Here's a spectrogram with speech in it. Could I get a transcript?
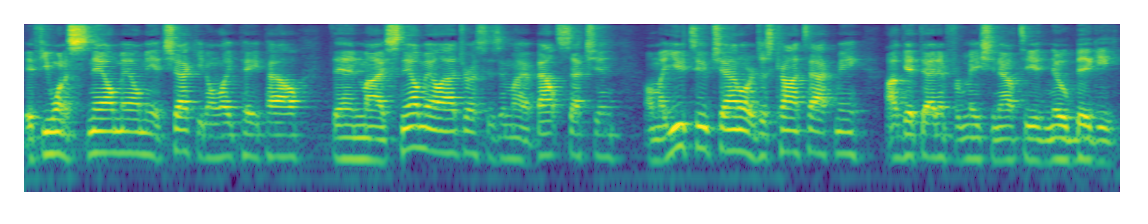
If you want to snail mail me a check, you don't like PayPal, then my snail mail address is in my About section on my YouTube channel, or just contact me. I'll get that information out to you, no biggie.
